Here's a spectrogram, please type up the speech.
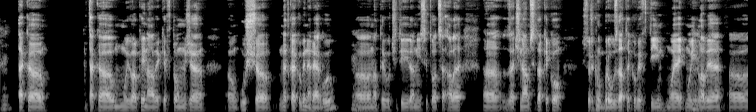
hmm. tak, uh, tak uh, můj velký návyk je v tom, že uh, už uh, hnedka jakoby nereaguju hmm. uh, na ty určitý dané situace, ale uh, začínám si tak jako, když to řeknu, brouzdat jakoby v té moje, mojí hmm. hlavě, uh,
